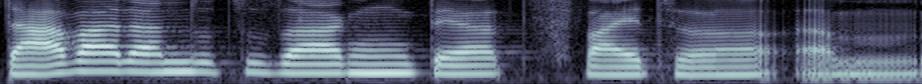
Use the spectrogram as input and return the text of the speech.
da war dann sozusagen der zweite ähm,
